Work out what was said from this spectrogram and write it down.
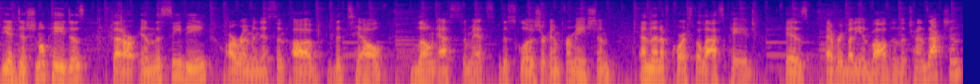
The additional pages that are in the CD are reminiscent of the TIL, loan estimates, disclosure information, and then of course the last page is everybody involved in the transaction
